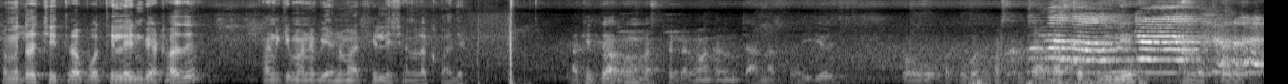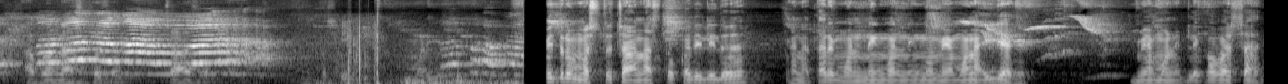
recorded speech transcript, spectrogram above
તો મિત્રો ચિત્રપોથી લઈને બેઠો છે. અને કે મને બેન મારથી લેશન લખવા દે. બાકી તો આપણો મસ્ત ગરમા ગરમ ચા નાસ્તો આવી ગયો તો ફટોફટ મસ્ત ચા નાસ્તો કરી લઈએ. તો આપણો નાસ્તો છે, ચા છે. પછી મળીએ. મિત્રો મસ્ત ચા નાસ્તો કરી લીધો છે. અને અત્યારે મોર્નિંગ મોર્નિંગમાં મહેમાન આવી જાય છે. મહેમાન એટલે કે વરસાદ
